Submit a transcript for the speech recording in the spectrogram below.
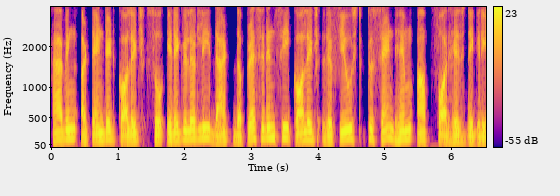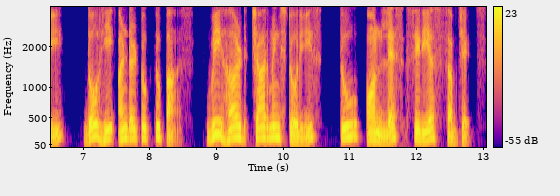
having attended college so irregularly that the Presidency College refused to send him up for his degree, though he undertook to pass. We heard charming stories, too, on less serious subjects.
